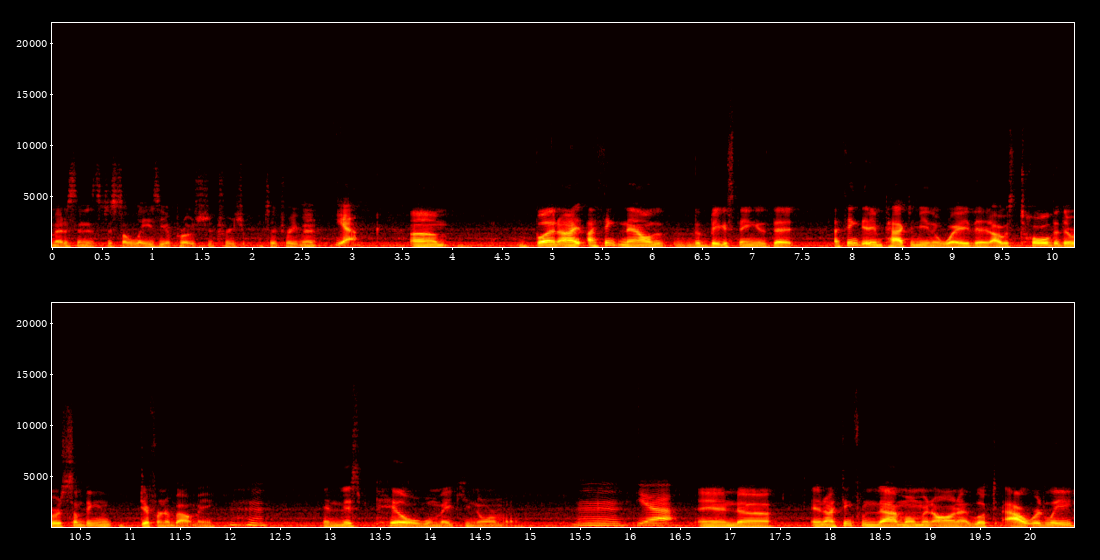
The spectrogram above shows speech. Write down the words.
medicine is just a lazy approach to, treat, to treatment. Yeah. Um, but I, I think now the, the biggest thing is that I think it impacted me in the way that I was told that there was something different about me, hmm and this pill will make you normal. Mm, yeah. And uh, and I think from that moment on, I looked outwardly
